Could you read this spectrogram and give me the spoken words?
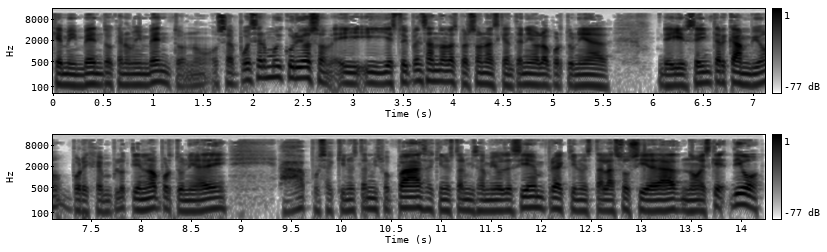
qué me invento, qué no me invento, ¿no? O sea, puede ser muy curioso. Y, y estoy pensando en las personas que han tenido la oportunidad de irse a intercambio, por ejemplo, tienen la oportunidad de ah, pues aquí no están mis papás, aquí no están mis amigos de siempre, aquí no está la sociedad, no, es que digo,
